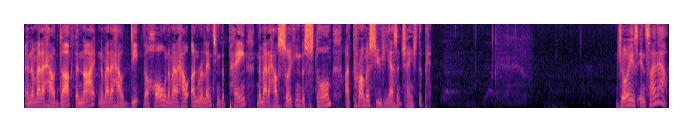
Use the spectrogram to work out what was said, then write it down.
And no matter how dark the night, no matter how deep the hole, no matter how unrelenting the pain, no matter how soaking the storm, I promise you, he hasn't changed a bit. Joy is inside out.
